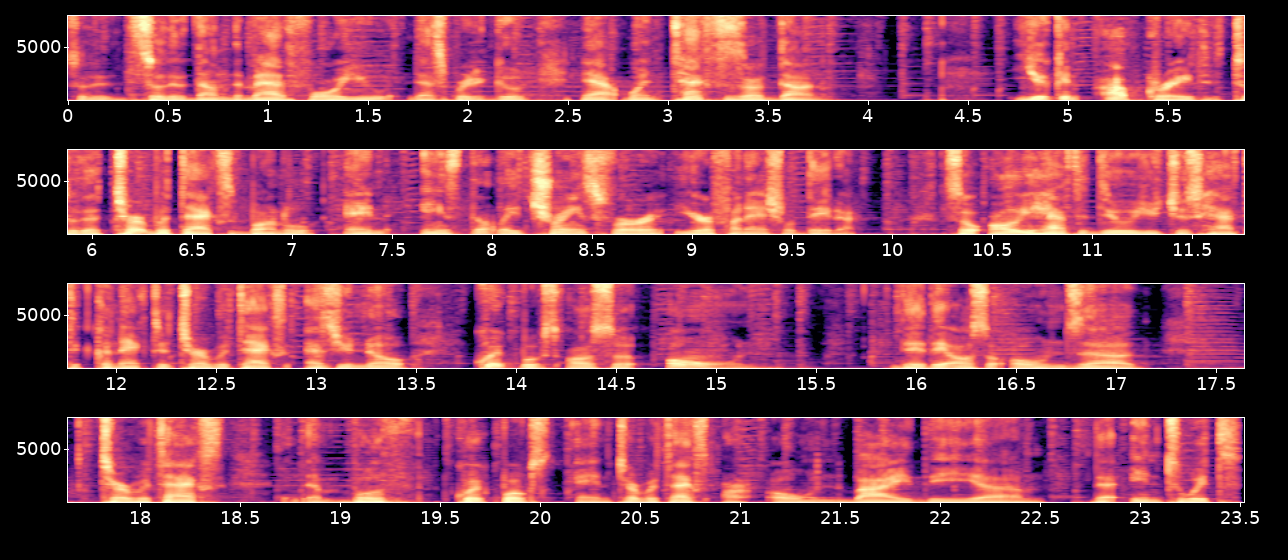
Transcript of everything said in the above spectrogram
So, so they've done the math for you. That's pretty good. Now, when taxes are done, you can upgrade to the TurboTax bundle and instantly transfer your financial data. So all you have to do, you just have to connect to TurboTax. As you know, QuickBooks also own they, they also owns uh, TurboTax. Both QuickBooks and TurboTax are owned by the um, the Intuit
